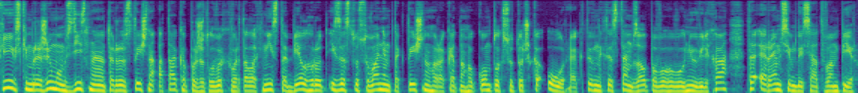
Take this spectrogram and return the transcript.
Київським режимом здійснена терористична атака по житлових кварталах міста Білгород із застосуванням тактичного ракетного комплексу «Точка У», реактивних систем залпового вогню Вільха та РМ-70 Вампір.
